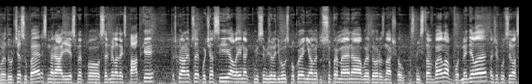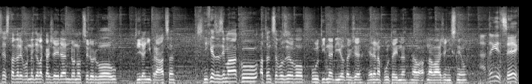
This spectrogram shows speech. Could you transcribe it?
Bude to určitě super, jsme rádi, že jsme po sedmi letech zpátky. Trošku nám nepřeje počasí, ale jinak myslím, že lidi budou spokojení. Máme tu super jména a bude to hrozná show. Jasný stavba jela od neděle, takže kluci vlastně stavili od neděle každý den do noci do dvou, týdenní práce. Sníh je ze zimáku a ten se vozil o půl týdne díl, takže jeden na půl týdne na, na vážení sněhu. I think it's sick.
